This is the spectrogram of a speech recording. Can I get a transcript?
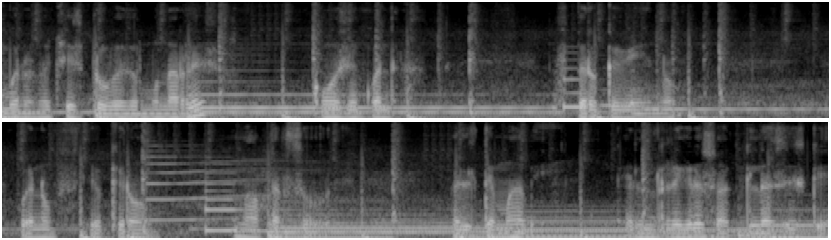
noches, profesor Monarres. ¿Cómo se encuentra? Espero que bien, ¿no? Bueno, pues yo quiero hablar sobre el tema de el regreso a clases que,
